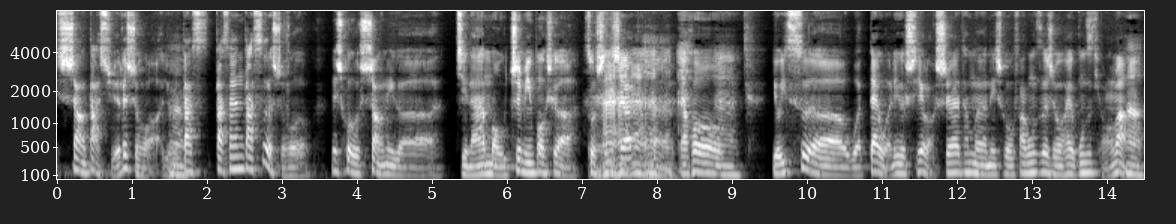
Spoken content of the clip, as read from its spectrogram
上大学的时候啊，就是嗯。大四、大三、大四的时候，那时候上那个济南某知名报社做实习生，嗯然后嗯。有一次我带我那个实习老师，他们那时候发工资的时候还有工资条嘛，嗯。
